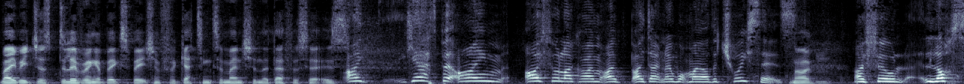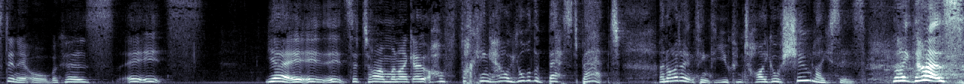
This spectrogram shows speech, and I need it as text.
maybe just delivering a big speech and forgetting to mention the deficit is. I, yes, but I'm. I feel like I'm. I, I don't know what my other choice is. No. I feel lost in it all because it, it's. Yeah, it, it, it's a time when I go, oh fucking hell, you're the best bet, and I don't think that you can tie your shoelaces like that's,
